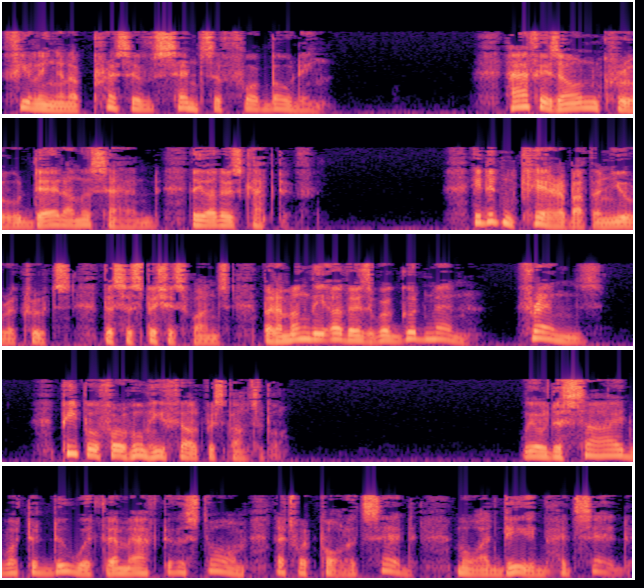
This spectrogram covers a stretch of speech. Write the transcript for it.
feeling an oppressive sense of foreboding. Half his own crew dead on the sand, the others captive. He didn't care about the new recruits, the suspicious ones, but among the others were good men, friends, people for whom he felt responsible. We'll decide what to do with them after the storm. That's what Paul had said, Muad'Dib had said.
